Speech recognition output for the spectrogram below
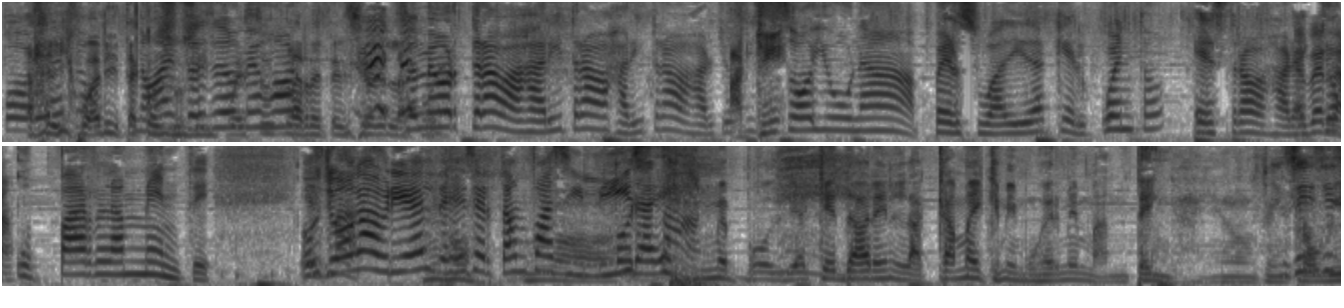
Por Ay, eso. Juanita, con sus entonces es impuestos, mejor, la retención de la es mejor trabajar y trabajar y trabajar. Yo ¿A sí soy una persuadida que el cuento es trabajar. Es Hay verdad. que ocupar la mente. O yo, más, Gabriel, deje de ser tan facilista. Por ahí. Me podría quedar en la cama y que mi mujer me mantenga. Yo no Sí, sí, sí,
